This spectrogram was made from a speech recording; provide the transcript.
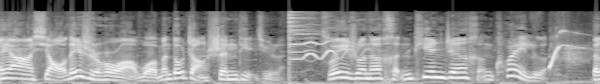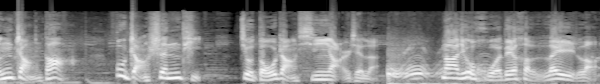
哎呀，小的时候啊，我们都长身体去了，所以说呢，很天真，很快乐。等长大，不长身体，就都长心眼儿去了，那就活得很累了。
